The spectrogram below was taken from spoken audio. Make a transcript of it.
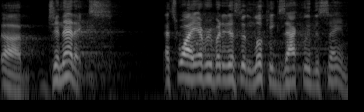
uh, genetics. That's why everybody doesn't look exactly the same.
